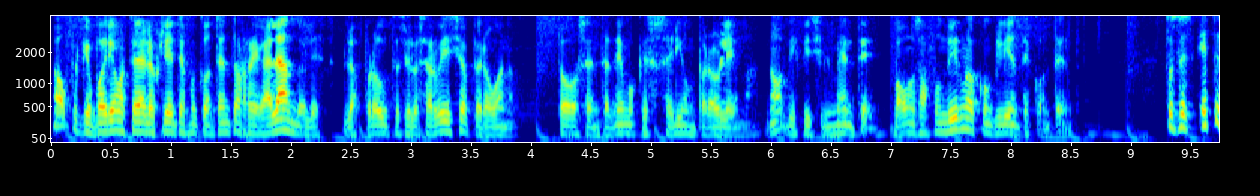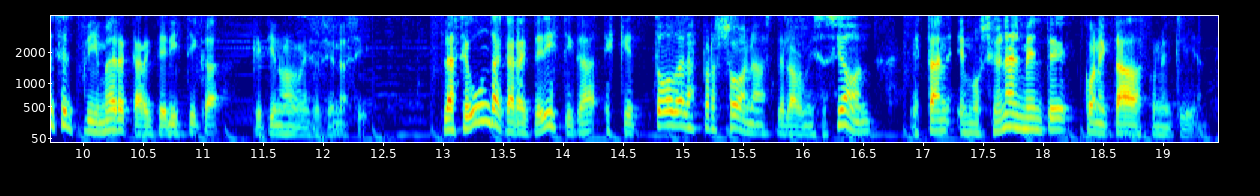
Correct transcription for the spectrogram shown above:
¿no? Porque podríamos tener a los clientes muy contentos regalándoles los productos y los servicios, pero bueno, todos entendemos que eso sería un problema. ¿no? Difícilmente vamos a fundirnos con clientes contentos. Entonces, esta es la primera característica que tiene una organización así. La segunda característica es que todas las personas de la organización están emocionalmente conectadas con el cliente.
